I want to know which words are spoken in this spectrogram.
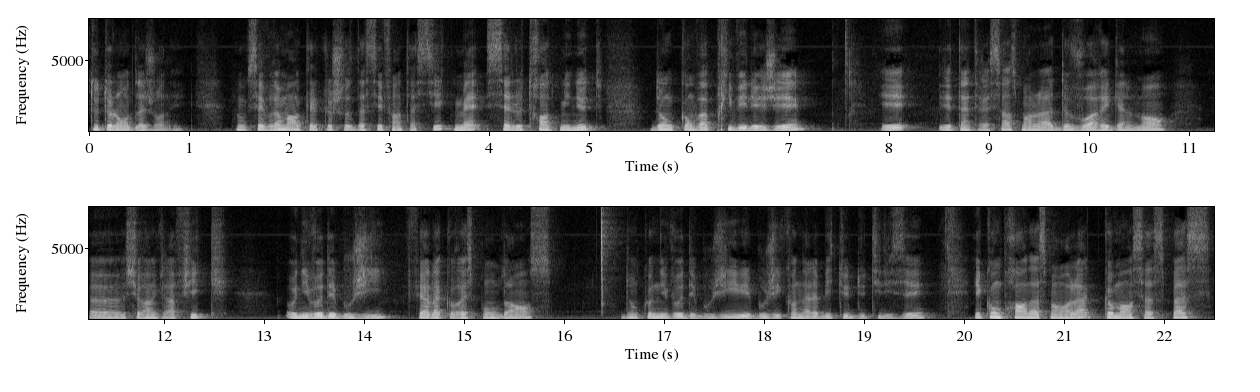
tout au long de la journée. Donc c'est vraiment quelque chose d'assez fantastique mais c'est le 30 minutes donc qu'on va privilégier. Et il est intéressant à ce moment-là de voir également euh, sur un graphique au niveau des bougies, faire la correspondance donc au niveau des bougies, les bougies qu'on a l'habitude d'utiliser et comprendre à ce moment-là comment ça se passe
